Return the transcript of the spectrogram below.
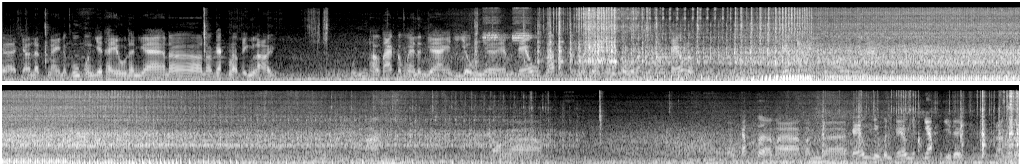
À, chợ trợ lực này nó cuốn bằng dây thiều thành ra nó nó rất là tiện lợi. Cũng thao tác đóng ngay lên ga ví dụ như em kéo hết thì nó sẽ kéo nó kéo luôn. À, à, mà mình kéo như mình kéo nhấp nhấp gì đi là nó đủ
